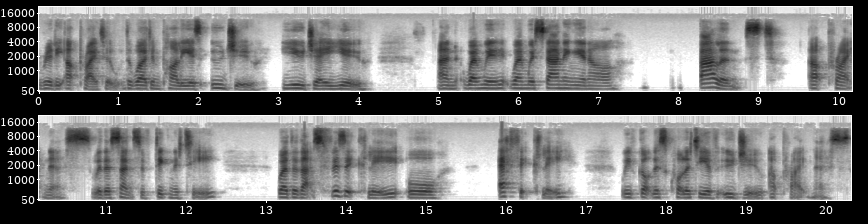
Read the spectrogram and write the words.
really upright. The word in Pali is uju, U-J-U. And when we when we're standing in our balanced uprightness with a sense of dignity, whether that's physically or ethically, we've got this quality of uju, uprightness.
